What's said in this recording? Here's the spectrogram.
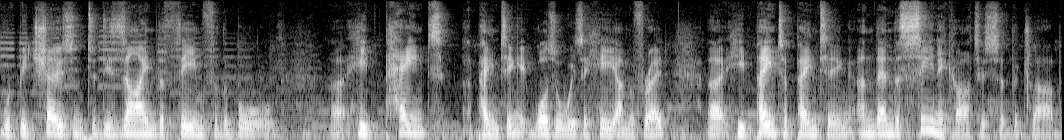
would be chosen to design the theme for the ball. Uh, he'd paint a painting, it was always a he, I'm afraid, uh, he'd paint a painting and then the scenic artists of the club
